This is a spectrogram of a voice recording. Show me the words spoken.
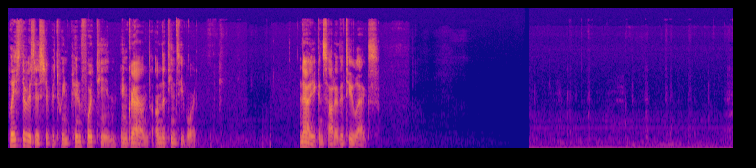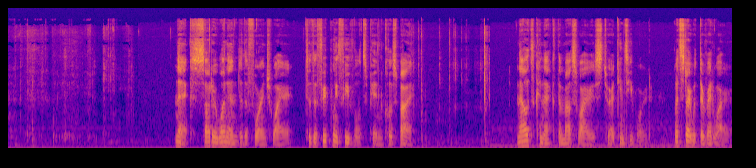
Place the resistor between pin 14 and ground on the Teensy board. Now you can solder the two legs. Next, solder one end of the 4-inch wire to the 3.3 volts pin close by. Now let's connect the mouse wires to our Teensy board. Let's start with the red wire,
